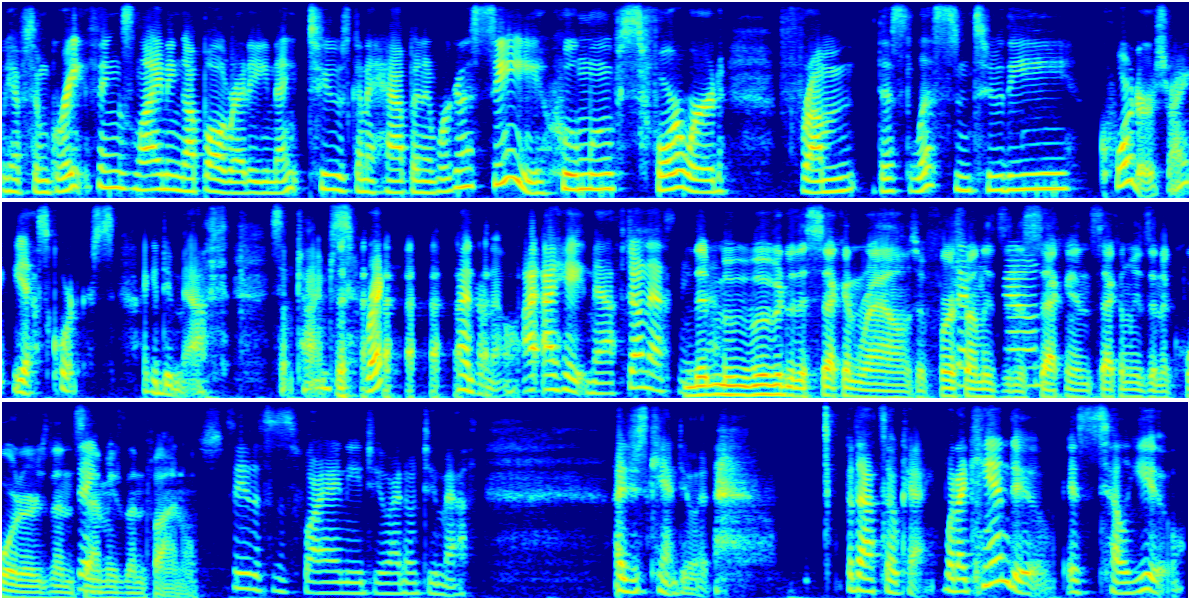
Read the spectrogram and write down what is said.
We have some great things lining up already. Night two is going to happen, and we're going to see who moves forward from this list into the quarters, right? Yes, quarters. I can do math sometimes, right? I don't know. I, I hate math. Don't ask me. then math. move, move into the second round. So first Second round leads into round. second, second leads into quarters, then Thank semis, then finals. See, this is why I need you. I don't do math. I just can't do it. But that's okay. What I can do is tell you.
